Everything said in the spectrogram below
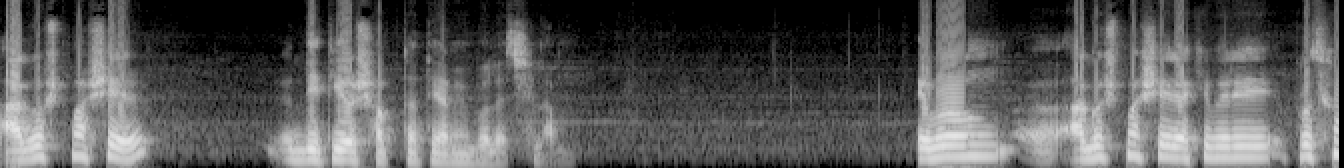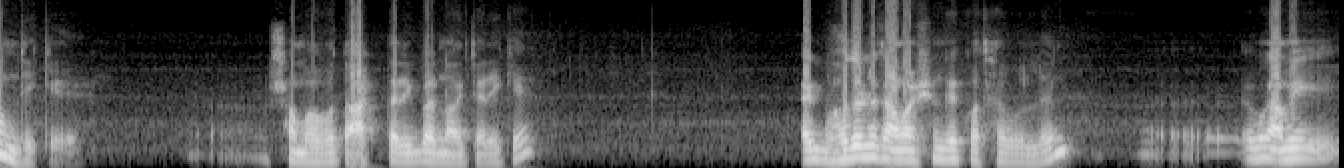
আগস্ট মাসের দ্বিতীয় সপ্তাহে আমি বলেছিলাম। এবং আগস্ট মাসের একেবারে প্রথম দিকে, সম্ভবত আট তারিখ বা নয় তারিখে, এক ভদ্রলোক আমার সঙ্গে কথা বললেন, এবং আমি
